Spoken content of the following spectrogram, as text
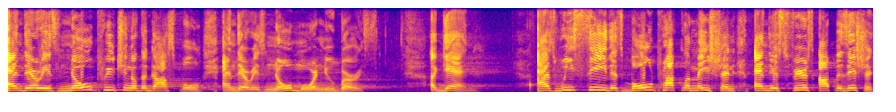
and there is no preaching of the gospel, and there is no more new birth. Again, as we see this bold proclamation and this fierce opposition,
